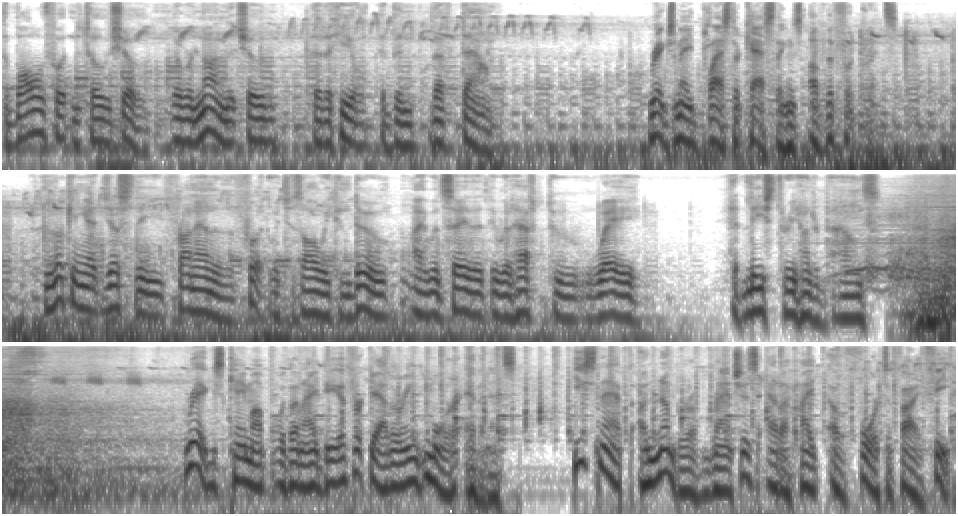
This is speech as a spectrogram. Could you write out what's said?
the ball of the foot and the toes showed. There were none that showed that a heel had been left down. Riggs made plaster castings of the footprints. Looking at just the front end of the foot, which is all we can do, I would say that it would have to weigh at least 300 pounds. Riggs came up with an idea for gathering more evidence. He snapped a number of branches at a height of four to five feet,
